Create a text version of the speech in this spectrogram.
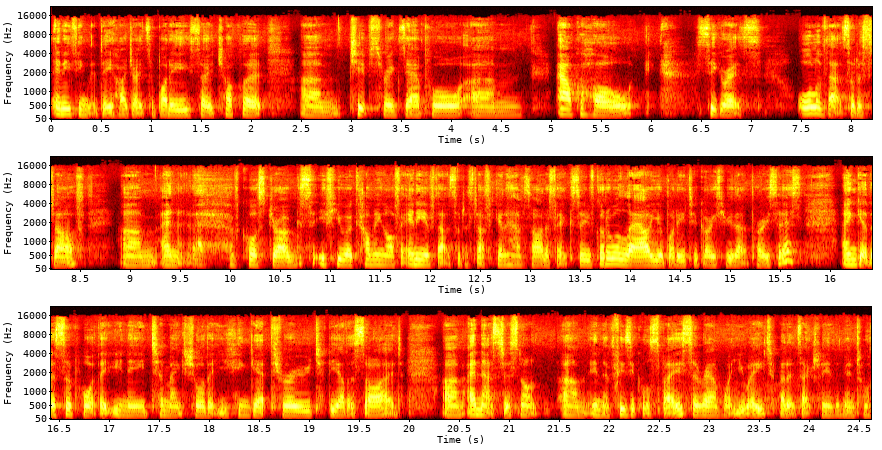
anything that dehydrates the body. So chocolate um, chips for example um, alcohol cigarettes all of that sort of stuff um, and uh, of course drugs if you are coming off any of that sort of stuff you're going to have side effects. So you've got to allow your body to go through that process and get the support that you need to make sure that you can get through to the other side. Um, and that's just not um, in the physical space around what you eat but it's actually in the mental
